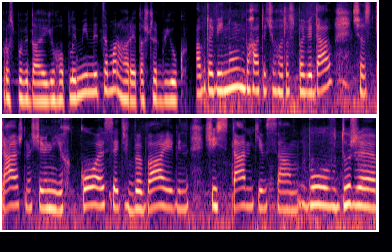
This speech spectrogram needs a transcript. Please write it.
розповідає його племінниця Маргарита Щерб'юк. А про війну багато чого розповідав, що страшно, що він їх косить, вбиває. Він шість танків сам. Був дуже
